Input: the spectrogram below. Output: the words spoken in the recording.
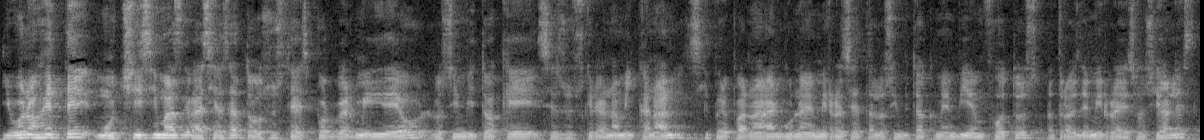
Y bueno gente, muchísimas gracias a todos ustedes por ver mi video. Los invito a que se suscriban a mi canal. Si preparan alguna de mis recetas, los invito a que me envíen fotos a través de mis redes sociales.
